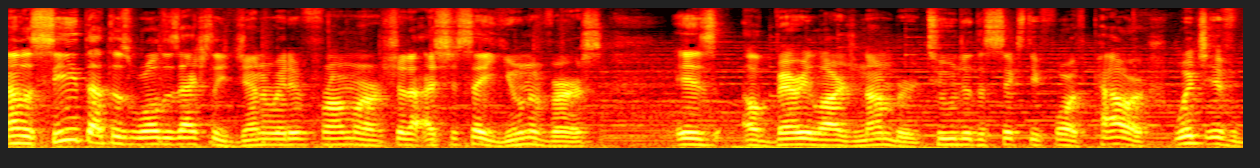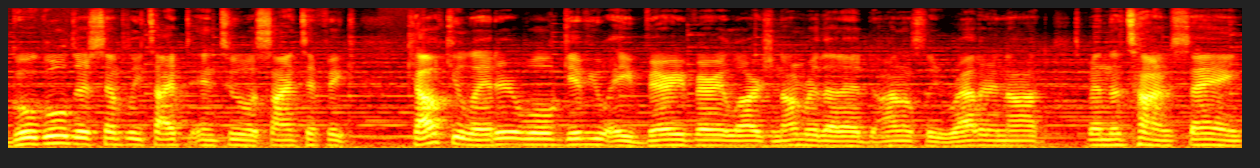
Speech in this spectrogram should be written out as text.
Now the seed that this world is actually generated from, or should I, I should say universe, is a very large number, 2 to the 64th power, which if googled or simply typed into a scientific calculator will give you a very very large number that I'd honestly rather not spend the time saying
